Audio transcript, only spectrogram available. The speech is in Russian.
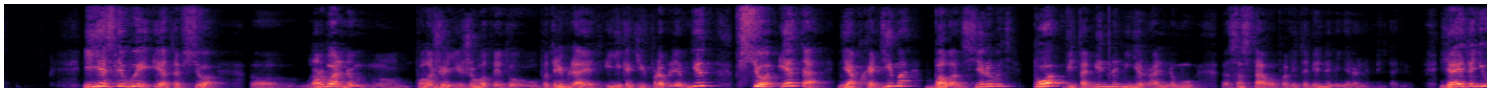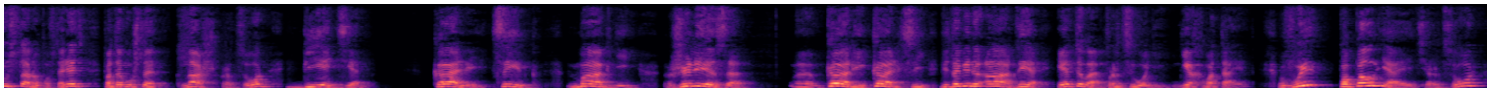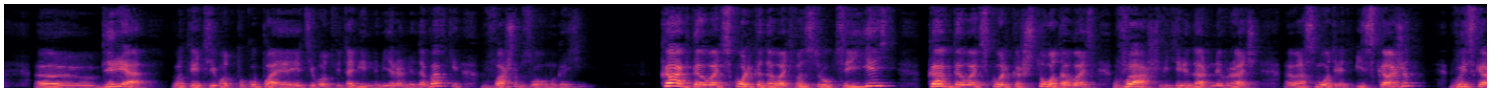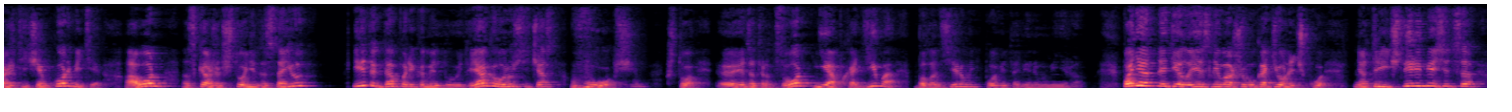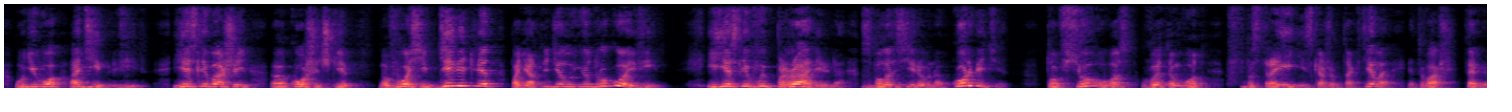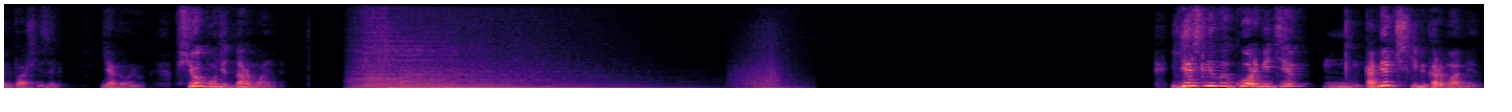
И если вы это все э, в нормальном э, положении животное это употребляет и никаких проблем нет, все это необходимо балансировать по витаминно-минеральному э, составу, по витаминно-минеральному питанию. Я это не устану повторять, потому что наш рацион беден. Калий, цинк, магний, железо, э, калий, кальций, витамины А, Д. Этого в рационе не хватает. Вы пополняете рацион, э, беря вот эти вот, покупая эти вот витаминно-минеральные добавки в вашем зоомагазине. Как давать, сколько давать в инструкции есть, как давать, сколько, что давать, ваш ветеринарный врач э, осмотрит и скажет, вы скажете, чем кормите, а он скажет, что не достает, и тогда порекомендует. Я говорю сейчас в общем, что э, этот рацион необходимо балансировать по витаминам и минералам. Понятное дело, если вашему котеночку 3-4 месяца, у него один вид. Если вашей э, кошечке 8-9 лет, понятное дело, у нее другой вид. И если вы правильно, сбалансированно кормите, то все у вас в этом вот, в построении, скажем так, тела, это ваш термин, ваш язык, я говорю, все будет нормально. Если вы кормите коммерческими кормами,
